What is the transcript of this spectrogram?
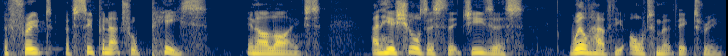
the fruit of supernatural peace in our lives. And he assures us that Jesus will have the ultimate victory.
